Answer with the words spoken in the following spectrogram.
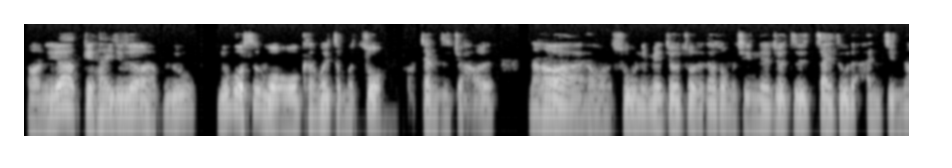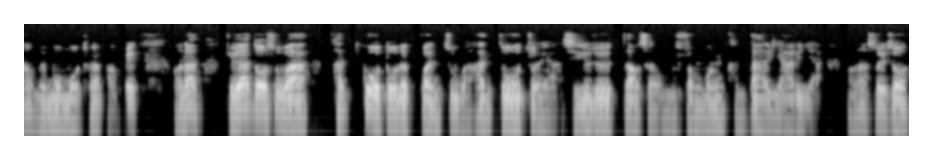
哦，你要给他意见说啊，如如果是我，我可能会怎么做，这样子就好了。然后啊，哦，书里面就作者告诉我们，其实呢就是再度的安静，然后我们就默默推到旁边。哦，那绝大多数啊，他过多的关注啊，他多嘴啊，其实就是造成我们双方很大的压力啊。哦，那所以说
